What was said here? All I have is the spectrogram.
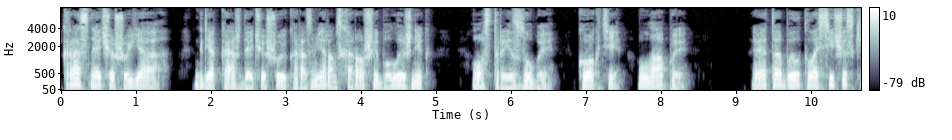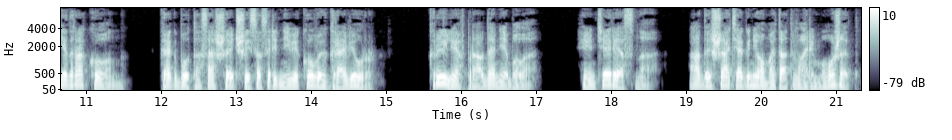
Красная чешуя, где каждая чешуйка размером с хороший булыжник, острые зубы, когти, лапы. Это был классический дракон, как будто сошедший со средневековых гравюр. Крыльев, правда, не было. Интересно, а дышать огнем эта тварь может?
